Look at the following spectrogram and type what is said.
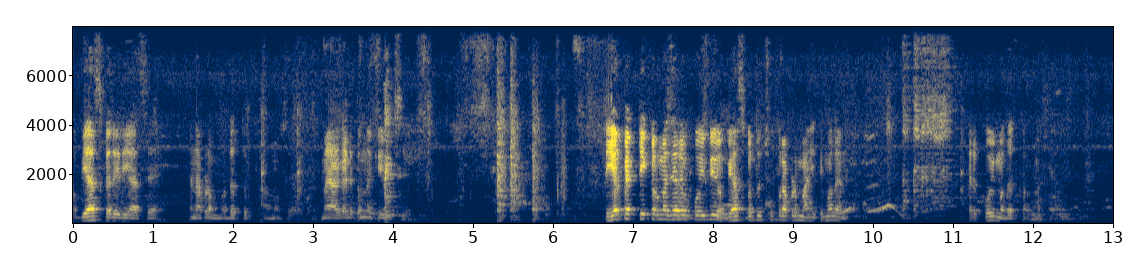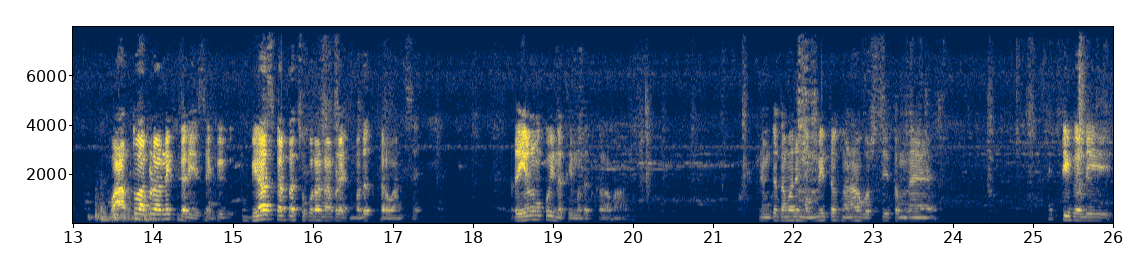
અભ્યાસ કરી રહ્યા છે એને આપણે મદદરૂપ થવાનું છે. મેં આગળ તમને કહ્યું છે. ટીયર પ્રેક્ટિકલમાં જ્યારે કોઈ બી અભ્યાસ કરતો છોકરો આપણે માહિતી મળે ને ત્યારે કોઈ મદદ કરવા નથી. વાતો આપણે અનેક કરીએ છીએ કે અભ્યાસ કરતા છોકરાને આપણે મદદ કરવાની છે. રિયલમાં કોઈ નથી મદદ કરવામાં આવે. જેમ કે તમારી મમ્મી તો ઘણા વર્ષથી તમને પ્રેક્ટિકલી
